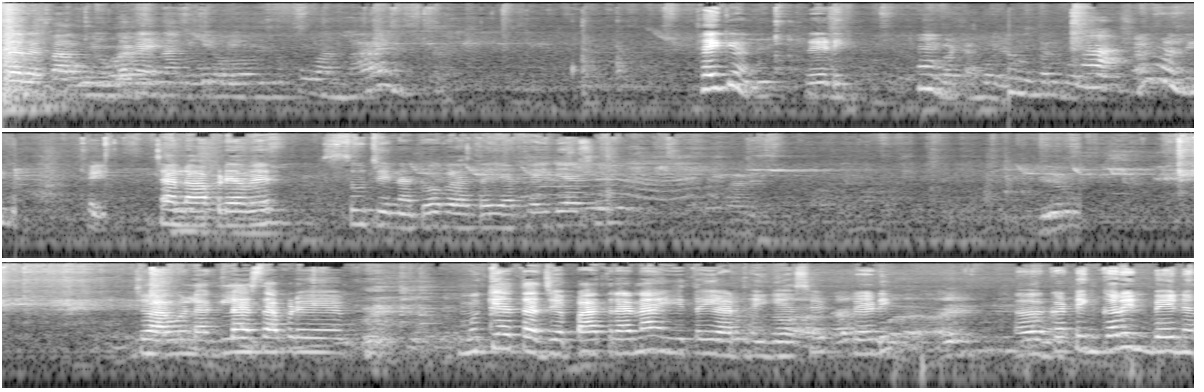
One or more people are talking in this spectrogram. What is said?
સરસ. થઈ ગયું ને? રેડી હું બટા બોલ. થઈ ચાલો આપણે હવે સૂજીના ઢોકળા તૈયાર થઈ ગયા છે. જો આ ઓલા ગ્લાસ આપણે મૂક્યા હતા જે પાત્રાના એ તૈયાર થઈ ગયા છે રેડી હવે કટિંગ કરીને બેને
